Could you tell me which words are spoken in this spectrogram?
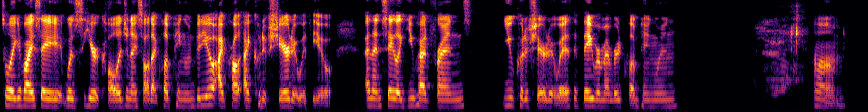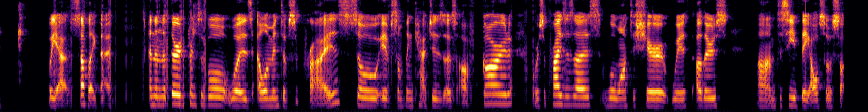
So like if I say it was here at college and I saw that Club Penguin video, I probably I could have shared it with you, and then say like you had friends, you could have shared it with if they remembered Club Penguin. Yeah. Um, but yeah, stuff like that. And then the third principle was element of surprise. So if something catches us off guard or surprises us, we'll want to share it with others um, to see if they also saw,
